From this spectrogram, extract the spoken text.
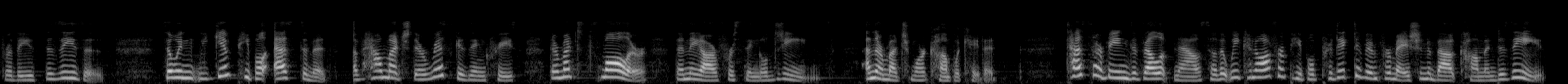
for these diseases. So when we give people estimates of how much their risk is increased, they're much smaller than they are for single genes, and they're much more complicated. Tests are being developed now so that we can offer people predictive information about common disease.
